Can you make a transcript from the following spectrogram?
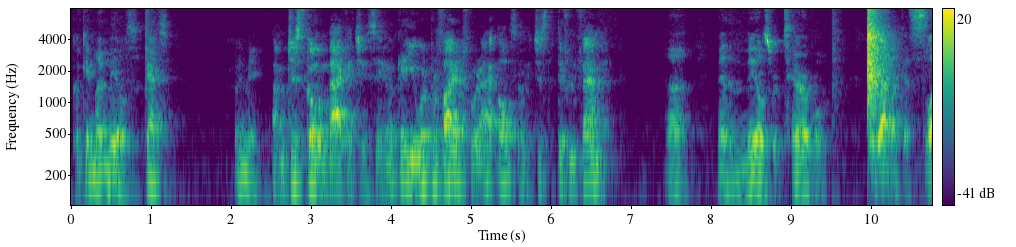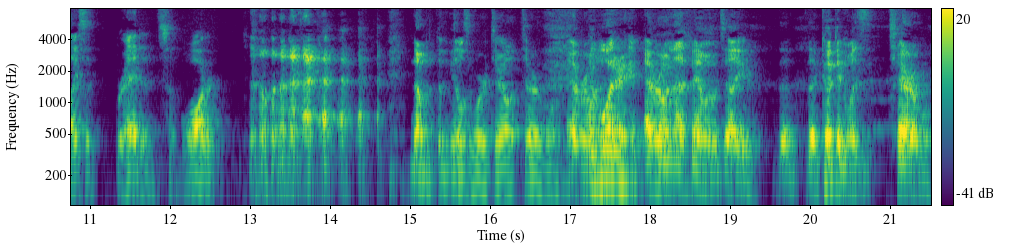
Cooking my meals. Yes. What do you mean? I'm just going back at you, saying, okay, you were provided for. Also, it's just a different family. Uh, man, the meals were terrible. We got like a slice of bread and some water. no, but the meals were ter- terrible. The Everyone, water, everyone in that family will tell you the, the cooking was terrible.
